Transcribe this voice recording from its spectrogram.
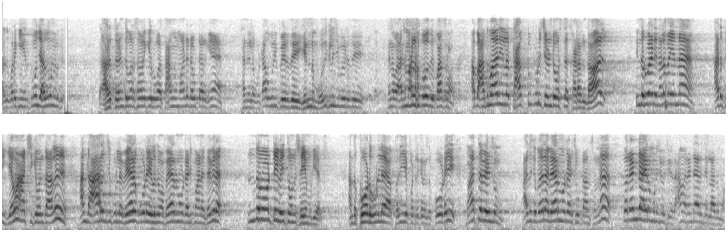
அது வரைக்கும் இருக்கும் கொஞ்சம் அது ஒன்று இருக்கு. அடுத்த ரெண்டு வருஷம் வரைக்கும் ரூபா தாங்குமான்னு டவுட்டா இருக்கேன். தண்ணியில் போட்டால் ஊறி போயிடுது என்னும் போது கிழிஞ்சு போயிடுது. என்ன அது மாதிரிலாம் போகுது பார்க்குறோம். அப்போ அது மாதிரி தாக்கு பிடிச்சி ரெண்டு வருஷத்தை கடந்தால் இந்த ரூபாயுடைய நிலைமை என்ன? அடுத்து எவன் ஆட்சிக்கு வந்தாலும் அந்த ஆரஞ்சுக்குள்ளே வேற கூட எழுதுவான் வேற நோட்டு அடிப்பானே தவிர இந்த நோட்டை வைத்து ஒன்றும் செய்ய முடியாது. அந்த கோடு உள்ள பதியப்பட்டிருக்கிற அந்த கோடை மாற்ற வேண்டும். அதுக்கு பதிலாக வேற நோட்டு அடிச்சு விட்டான்னு சொன்னால் இப்போ ரெண்டாயிரம் முடிஞ்சு வச்சுக்கிறது. அவன் ரெண்டாயிரம் செல்லாதமா?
